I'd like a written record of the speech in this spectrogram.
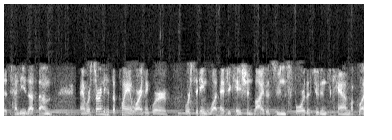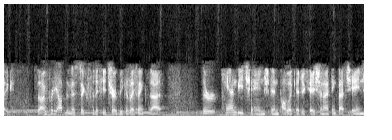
attendees at them. And we're starting to hit the point where I think we're, we're seeing what education by the students for the students can look like. So I'm pretty optimistic for the future because I think that there can be change in public education. I think that change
